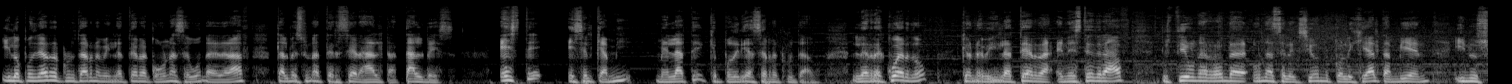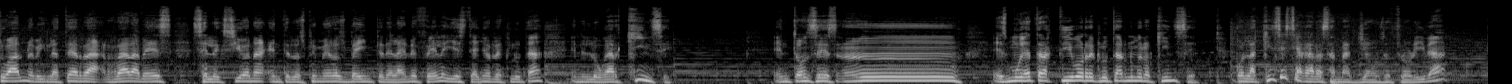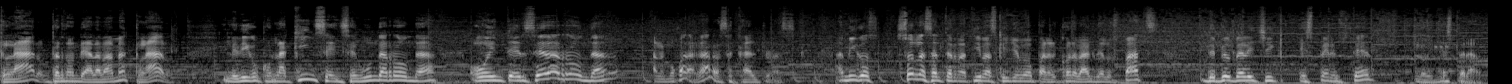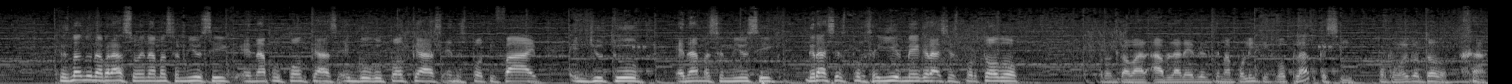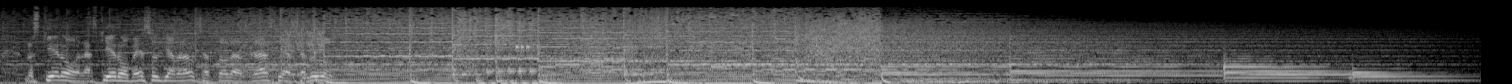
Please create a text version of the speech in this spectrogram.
Y lo podría reclutar Nueva Inglaterra con una segunda de draft, tal vez una tercera alta, tal vez. Este es el que a mí me late que podría ser reclutado. Le recuerdo que Nueva Inglaterra en este draft pues tiene una ronda, una selección colegial también inusual. Nueva Inglaterra rara vez selecciona entre los primeros 20 de la NFL y este año recluta en el lugar 15. Entonces, ah, es muy atractivo reclutar número 15. Con la 15 si agarras a Mac Jones de Florida, claro, perdón, de Alabama, claro. Y le digo, con la 15 en segunda ronda o en tercera ronda, a lo mejor agarras a Kyle Trask. Amigos, son las alternativas que yo veo para el quarterback de los Pats. De Bill Belichick, espere usted lo inesperado. Les mando un abrazo en Amazon Music, en Apple Podcast, en Google Podcast, en Spotify, en YouTube, en Amazon Music. Gracias por seguirme, gracias por todo. Pronto hablaré del tema político, claro que sí, porque voy con todo. Los quiero, las quiero. Besos y abrazos a todas. Gracias, saludos.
